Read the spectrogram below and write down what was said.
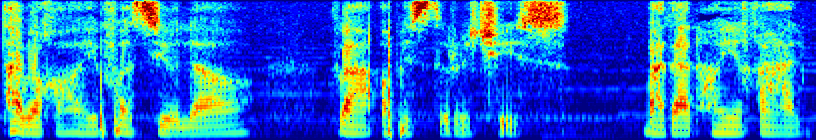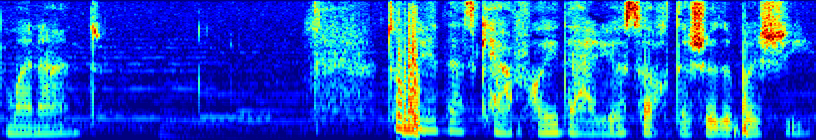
طبقه های فاسیولا و آپستروچیس بدنهای قلب مانند تو باید از کفهای دریا ساخته شده باشی.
